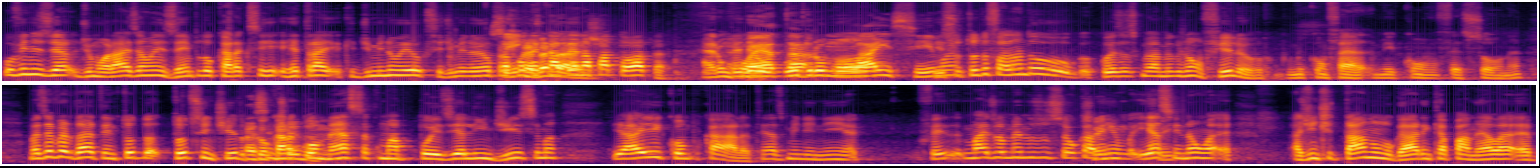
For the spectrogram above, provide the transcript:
O Vinícius de Moraes é um exemplo do cara que se retrai, que diminuiu, que se diminuiu para poder é caber na patota. Era um Entendeu? poeta o Drummond, lá em cima. Isso tudo falando coisas que meu amigo João Filho me, confe- me confessou, né? Mas é verdade, tem todo, todo sentido, Faz porque o cara sentido. começa com uma poesia lindíssima e aí, como, cara, tem as menininhas, fez mais ou menos o seu caminho. e assim, não é. A gente tá num lugar em que a panela é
